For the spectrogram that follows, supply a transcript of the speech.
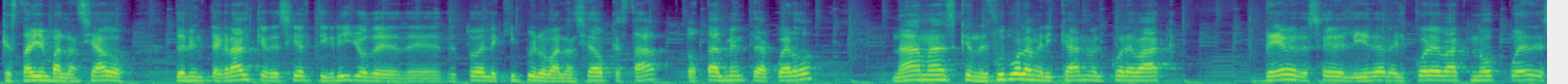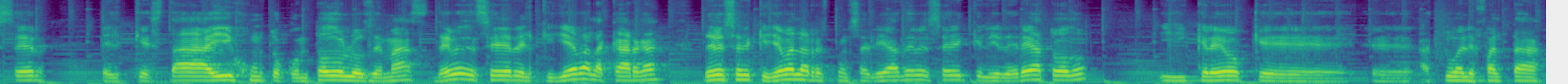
que está bien balanceado, de lo integral que decía el tigrillo de, de todo el equipo y lo balanceado que está, totalmente de acuerdo. Nada más que en el fútbol americano el coreback debe de ser el líder, el coreback no puede ser el que está ahí junto con todos los demás, debe de ser el que lleva la carga, debe ser el que lleva la responsabilidad, debe ser el que liderea todo y creo que eh, a Tua le falta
